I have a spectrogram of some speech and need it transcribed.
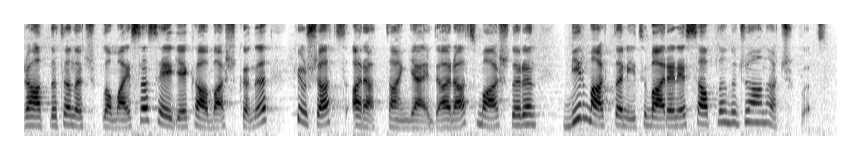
Rahatlatan açıklamaysa SGK Başkanı Kürşat Arat'tan geldi. Arat maaşların 1 Mart'tan itibaren hesaplanacağını açıkladı.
